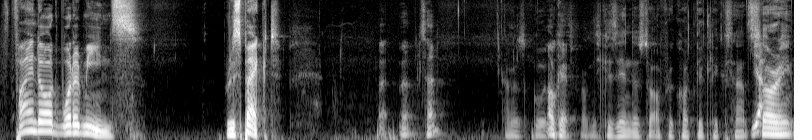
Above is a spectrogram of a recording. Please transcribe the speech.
Find out what it means. Respect. Äh, Was Alles gut. Okay. Ich habe nicht gesehen, dass du auf Record geklickt hast. Ja. Sorry.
